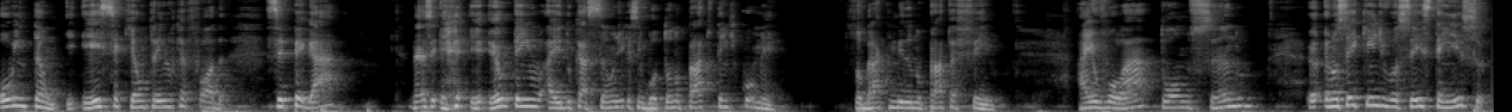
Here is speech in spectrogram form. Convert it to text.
Ou então, e esse aqui é um treino que é foda. Você pegar né? Assim, eu tenho a educação de que assim, botou no prato tem que comer. Sobrar comida no prato é feio. Aí eu vou lá, tô almoçando. Eu, eu não sei quem de vocês tem isso.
